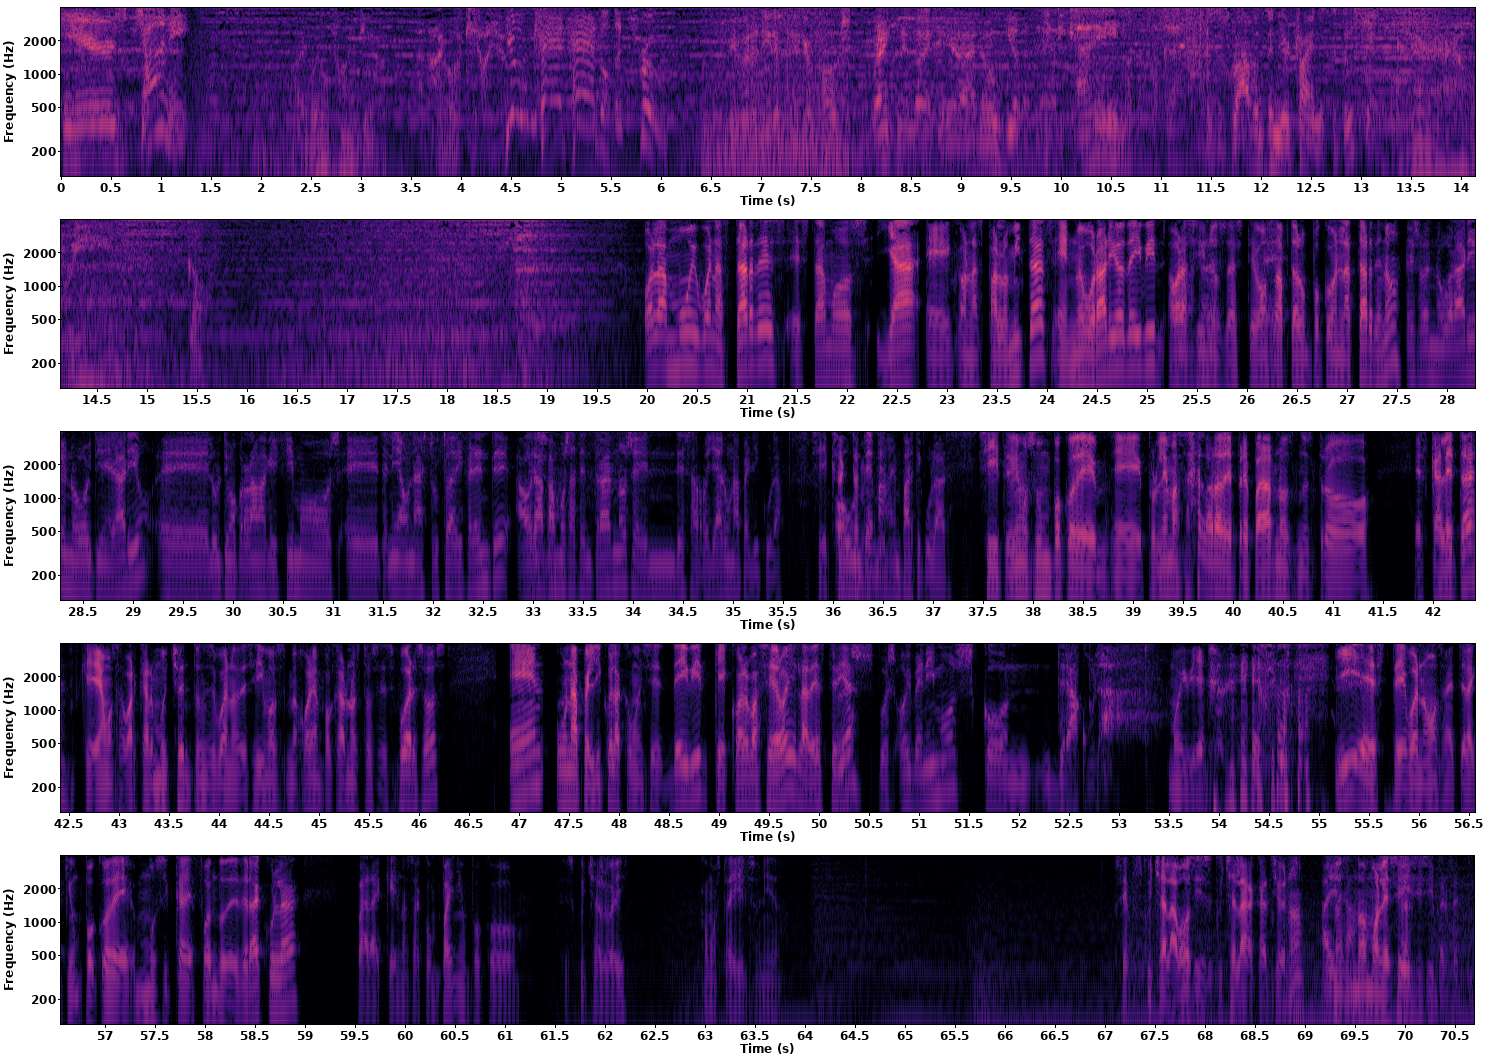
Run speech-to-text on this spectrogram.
Here's Johnny. I will find you, and I will kill you. You can't handle the truth. You're gonna need a bigger boat. Frankly, my dear, I don't give a damn. Yippee-ki-yay, motherfucker. Mrs. Robinson, you're trying to seduce me. Here we Hola, muy buenas tardes. Estamos ya eh, con las palomitas en nuevo horario, David. Ahora sí nos este, vamos a Eh, adaptar un poco en la tarde, ¿no? Eso es nuevo horario y nuevo itinerario. Eh, el último programa que hicimos tenía una estructura diferente. Ahora Sí, vamos a centrarnos en desarrollar una película. Sí, O exactamente. un tema en particular. Sí, tuvimos un poco de problemas a la hora de prepararnos nuestro escaleta, que íbamos a abarcar mucho. Entonces, bueno, decidimos mejor enfocar nuestros esfuerzos en una película, como dice David, que ¿cuál va a ser hoy, la de este día? Pues, pues hoy venimos con Drácula. Muy bien. Sí. Y este, bueno, vamos a meter aquí un poco de música de fondo de Drácula para que nos acompañe un poco. ¿Se escucha algo ahí? ¿Cómo está ahí el sonido? Se escucha la voz y se escucha la canción, ¿no? Ahí no, está. no molesta. Sí, sí, sí, perfecto.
